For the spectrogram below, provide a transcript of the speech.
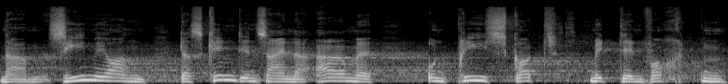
nahm Simeon das Kind in seine Arme und pries Gott mit den Worten,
